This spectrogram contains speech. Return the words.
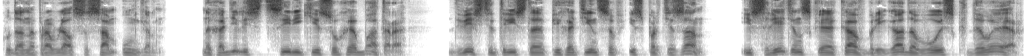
куда направлялся сам Унгерн, находились цирики Сухебатора, 200-300 пехотинцев из партизан и Сретенская кавбригада войск ДВР,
